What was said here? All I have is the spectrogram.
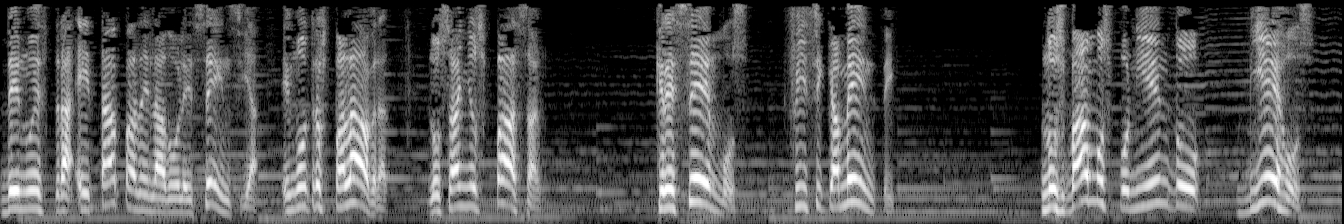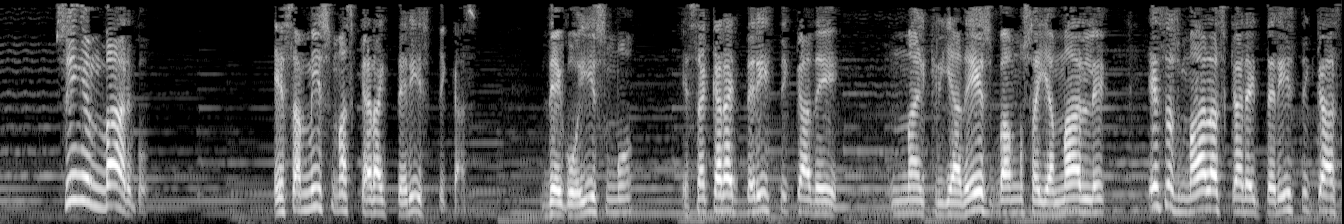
de nuestra etapa de la adolescencia. En otras palabras, los años pasan, crecemos físicamente, nos vamos poniendo viejos. Sin embargo, esas mismas características de egoísmo, esa característica de malcriadez, vamos a llamarle, esas malas características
